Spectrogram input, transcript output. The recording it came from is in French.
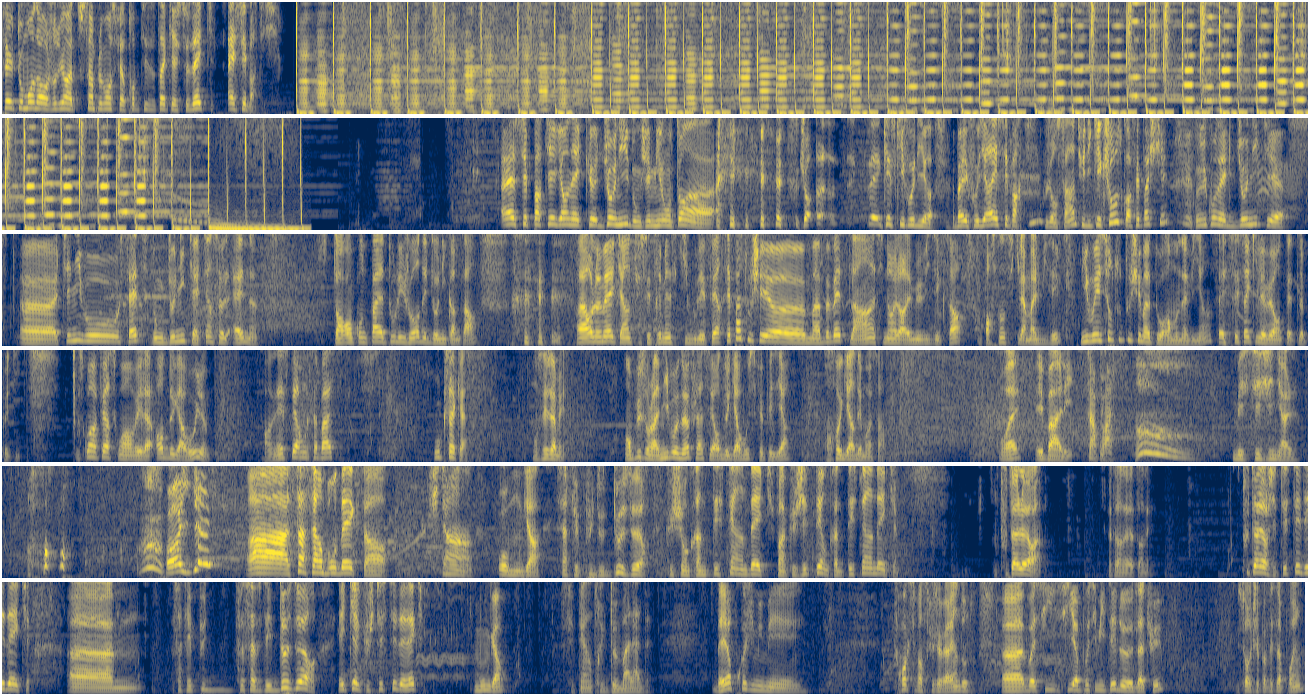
Salut tout le monde, aujourd'hui on va tout simplement se faire trois petites attaques avec ce deck. Et c'est parti Allez, c'est parti les gars, on est avec euh, Johnny, donc j'ai mis longtemps à... Genre, euh, euh, qu'est-ce qu'il faut dire? Bah il faut dire, allez c'est parti, j'en sais rien, tu dis quelque chose quoi, fais pas chier. Donc du coup on est avec Johnny qui est, qui niveau 7, donc Johnny qui a qu'un seul N. T'en rencontres pas tous les jours des Johnny comme ça. Alors le mec, hein, tu sais très bien ce qu'il voulait faire. C'est pas toucher ma bébête là, hein, sinon il aurait mieux visé que ça. Alors sinon c'est qu'il a mal visé. Mais il voulait surtout toucher ma tour à mon avis. Hein. C'est ça qu'il avait en tête le petit. Ce qu'on va faire, c'est qu'on va envoyer la horde de gargouilles. En espérant que ça passe. Ou que ça casse. On sait jamais. En plus, on l'a niveau 9 là, c'est horde de gargouilles, ça fait plaisir. Regardez-moi ça. Ouais, et bah allez, ça passe. Oh Mais c'est génial. Oh yes Ah, ça c'est un bon deck ça. Putain. Oh mon gars, ça fait plus de deux heures que je suis en train de tester un deck. Enfin, que j'étais en train de tester un deck. Tout à l'heure. Attendez, attendez. Tout à l'heure, j'ai testé des decks. Euh, ça fait plus. Ça faisait deux heures et quelques que je testais des decks. Mon gars, c'était un truc de malade. D'ailleurs, pourquoi j'ai mis mes... Je crois que c'est parce que j'avais rien d'autre. Euh, bah, s'il y a possibilité de, la tuer. Histoire que j'ai pas fait ça pour rien.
